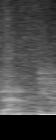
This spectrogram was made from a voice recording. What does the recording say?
down.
